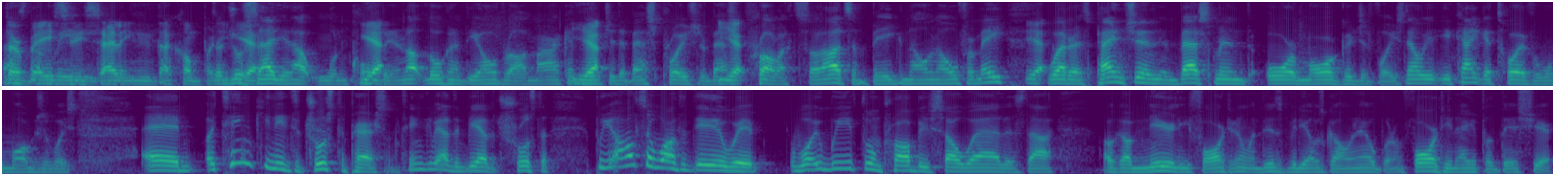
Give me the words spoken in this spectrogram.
they're basically really- selling that company. They're just yeah. selling that one company. Yeah. They're not looking at the overall market to Yeah. get you the best price or the best Yeah. product. So that's a big no-no for me. Yeah. Whether it's pension, investment, or mortgage advice. Now you can't get tied for one mortgage advice. Um, I think you need to trust the person. I think you have to be able to trust it. But you also want to deal with what we've done probably so well is that okay, I'm nearly 40. I know when this video is going out, but I'm 40 in April this year.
